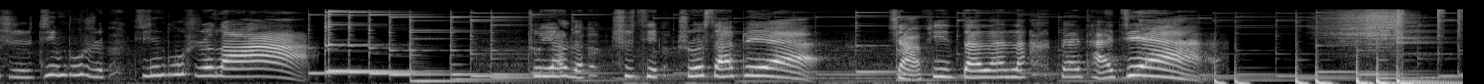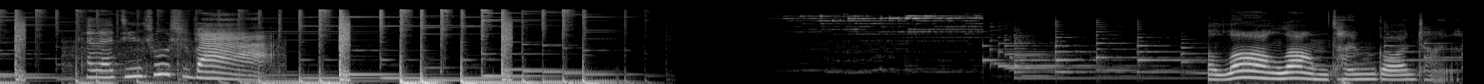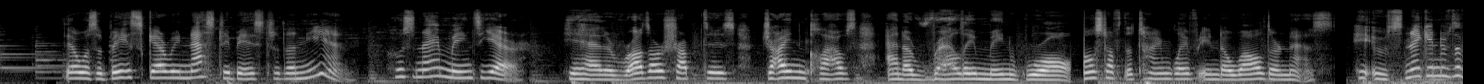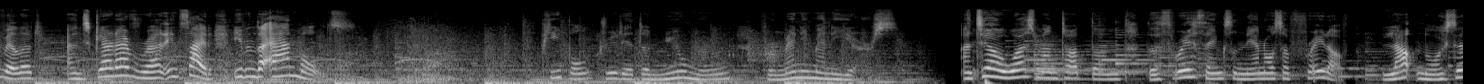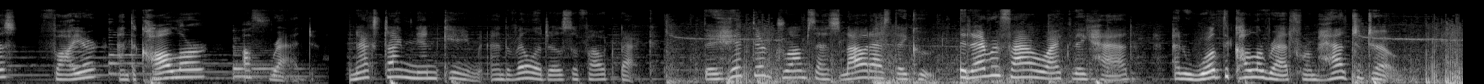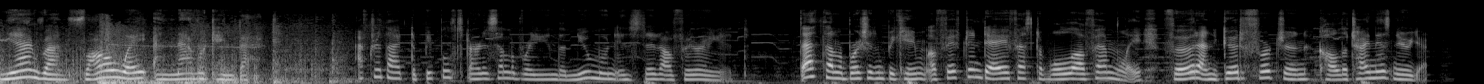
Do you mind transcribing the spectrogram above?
事，听故事，听故事啦！重要的事情说三遍，小屁哒啦啦，明天见！快来听故事吧！A long, long time ago in China, there was a big, scary, nasty beast, the Nian, whose name means year. He had a rather sharp teeth, giant claws, and a really mean growl. Most of the time lived in the wilderness. He would sneak into the village and scare everyone inside, even the animals. People treated the new moon for many, many years. Until a wise man taught them the three things Nian was afraid of loud noises, fire, and the color of red. Next time Nian came and the villagers fought back. They hit their drums as loud as they could, hit every firework they had, and wore the color red from head to toe. Nian ran far away and never came back. After that, the people started celebrating the new moon instead of fearing it. That celebration became a 15 day festival of family, food, and good fortune called the Chinese New Year.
